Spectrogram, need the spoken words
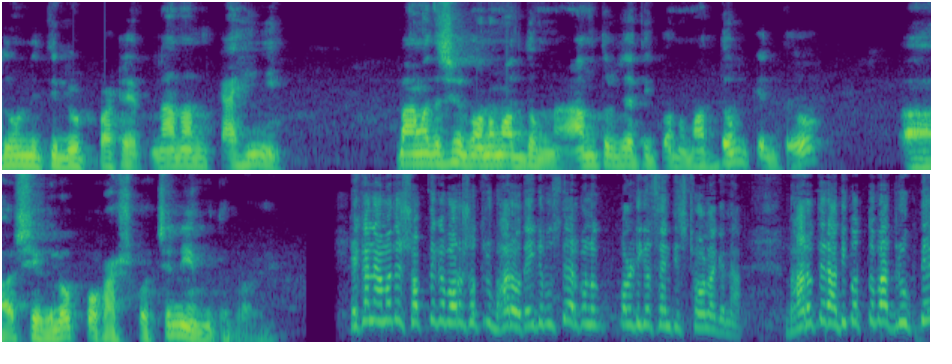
দুর্নীতি লুটপাটের নানান কাহিনী বাংলাদেশের গণমাধ্যম না, আন্তর্জাতিক গণমাধ্যম কিন্তু সেগুলো প্রকাশ করছে নিয়মিতভাবে। এখানে আমাদের সব থেকে বড় শত্রু ভারত, এই বুঝতে আর কোনো পলিটিক্যাল হওয়া লাগে না। ভারতের আধিপত্যবাদ রুখতে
